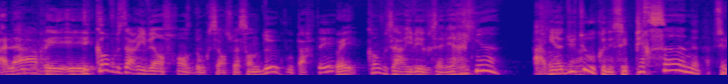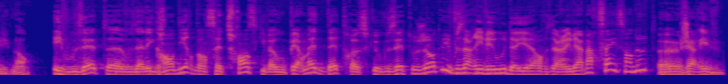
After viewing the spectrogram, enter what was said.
à l'art. Et, et... quand vous arrivez en France, donc c'est en 62 que vous partez, oui. quand vous arrivez, vous n'avez rien. Ah, rien du tout, vous connaissez personne. Absolument. Et vous êtes, euh, vous allez grandir dans cette France qui va vous permettre d'être ce que vous êtes aujourd'hui. Vous arrivez où d'ailleurs? Vous arrivez à Marseille sans doute? Euh, J'arrive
